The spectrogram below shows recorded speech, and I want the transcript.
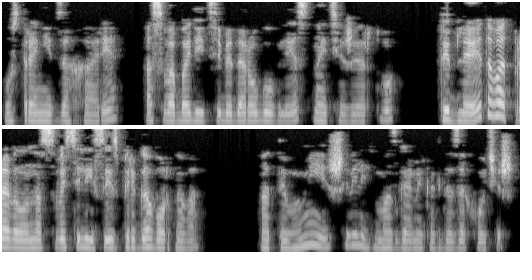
Устранить Захария, освободить себе дорогу в лес, найти жертву. Ты для этого отправила нас с Василисой из переговорного? А ты умеешь шевелить мозгами, когда захочешь.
